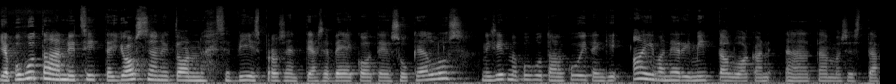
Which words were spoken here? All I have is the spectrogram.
Ja puhutaan nyt sitten, jos se nyt on se 5 prosenttia se BKT-sukellus, niin sitten me puhutaan kuitenkin aivan eri mittaluokan ää, tämmöisestä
